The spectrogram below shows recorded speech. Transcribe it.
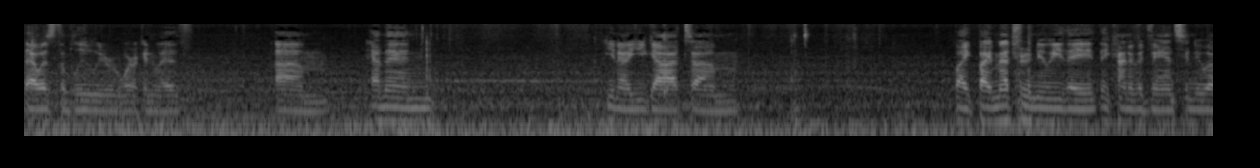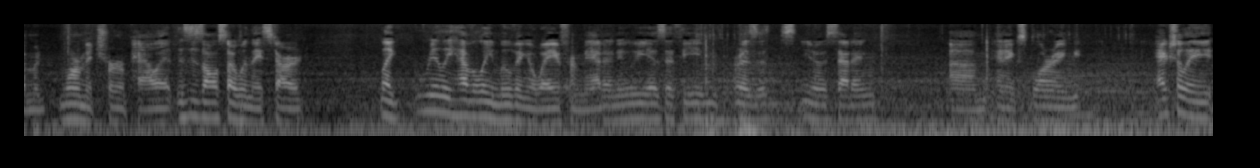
That was the blue we were working with. Um, and then you know, you got um, like by Metru Nui, they they kind of advance into a ma- more mature palette. This is also when they start like really heavily moving away from Mata Nui as a theme or as a you know setting, um, and exploring. Actually,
